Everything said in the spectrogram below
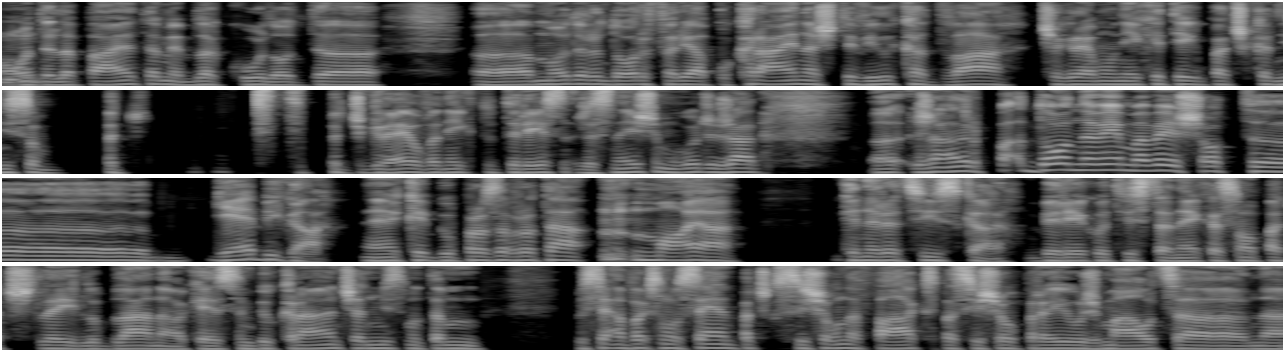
Od Lepajna je bila kul, cool, od uh, Modern Dorferja, pokrajina številka dva, če gremo v nekaj teh, pač, ki niso. Pač, pač grejo v nek tudi res, resnejši, mogoče žar. Uh, žanr, pa do ne vem, veš, od uh, Jebiga, ne, ki je bil pravzaprav ta moja generacijska, bi rekel, tista nekaj, smo pač šli iz Ljubljana, ok, sem bil krančen, mi smo tam. Vse, ampak smo vseeno, pač, ko si šel na faks, pa si šel prej v žmalca na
